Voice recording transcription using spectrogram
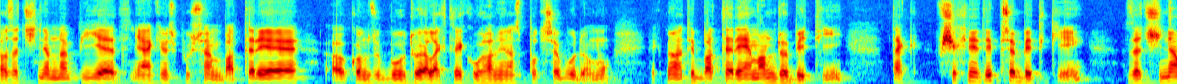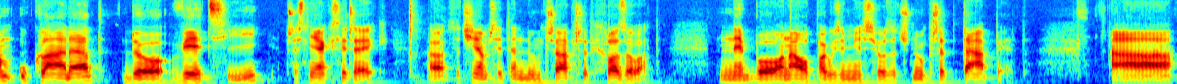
uh, začínám nabíjet nějakým způsobem baterie, uh, konzumuju tu elektriku hlavně na spotřebu domu. Jakmile ty baterie mám dobitý, tak všechny ty přebytky začínám ukládat do věcí, přesně jak si řekl, uh, začínám si ten dům třeba předchlazovat. Nebo naopak v zimě si ho začnu předtápět. A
